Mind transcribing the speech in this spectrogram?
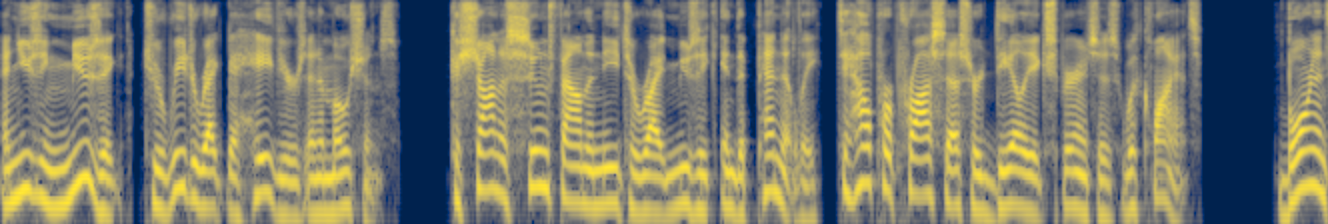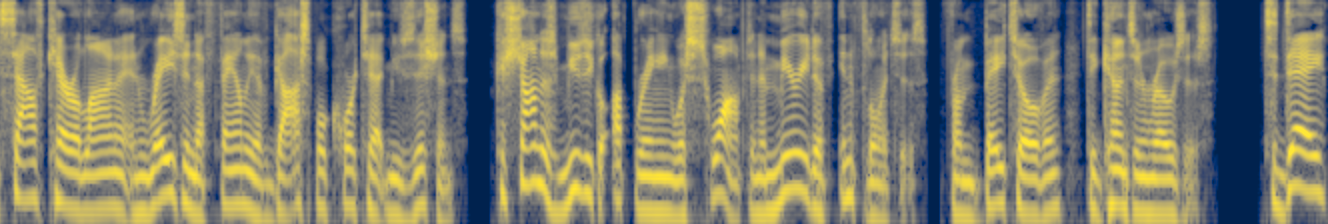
and using music to redirect behaviors and emotions. Kyshona soon found the need to write music independently to help her process her daily experiences with clients. Born in South Carolina and raised in a family of gospel quartet musicians, Kyshona's musical upbringing was swamped in a myriad of influences, from Beethoven to Guns N' Roses. Today,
